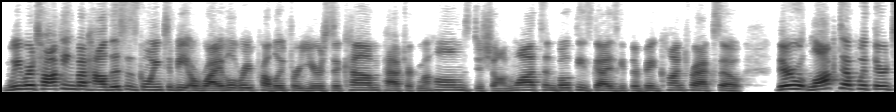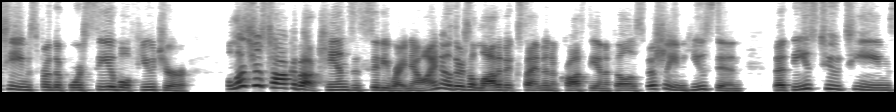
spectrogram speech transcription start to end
We were talking about how this is going to be a rivalry probably for years to come. Patrick Mahomes, Deshaun Watson, both these guys get their big contracts. So they're locked up with their teams for the foreseeable future. Well, let's just talk about Kansas City right now. I know there's a lot of excitement across the NFL, especially in Houston, that these two teams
